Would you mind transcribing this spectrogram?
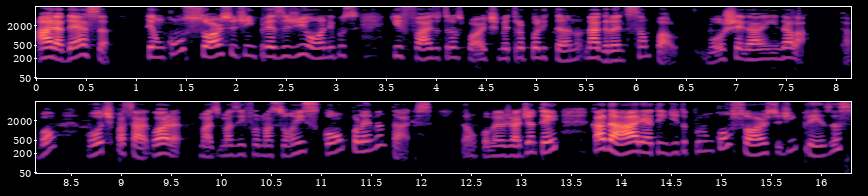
área dessa tem um consórcio de empresas de ônibus que faz o transporte metropolitano na Grande São Paulo. Vou chegar ainda lá tá bom? Vou te passar agora mais umas informações complementares. Então, como eu já adiantei, cada área é atendida por um consórcio de empresas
